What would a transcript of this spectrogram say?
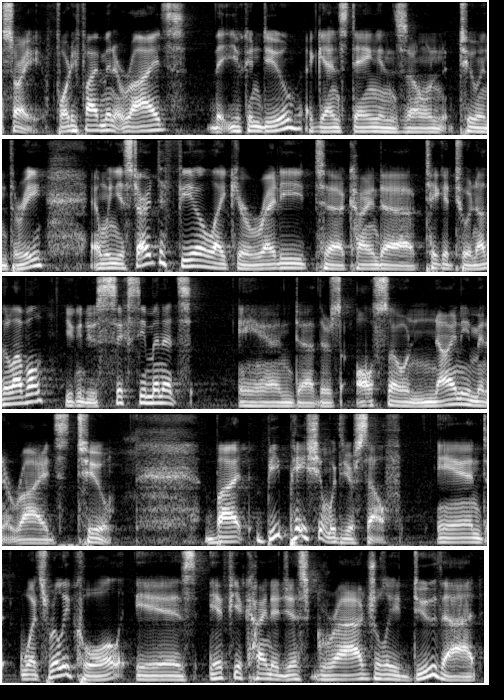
sorry, 45 minute rides that you can do again staying in zone two and three and when you start to feel like you're ready to kind of take it to another level you can do 60 minutes and uh, there's also 90 minute rides too. But be patient with yourself. And what's really cool is if you kind of just gradually do that,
